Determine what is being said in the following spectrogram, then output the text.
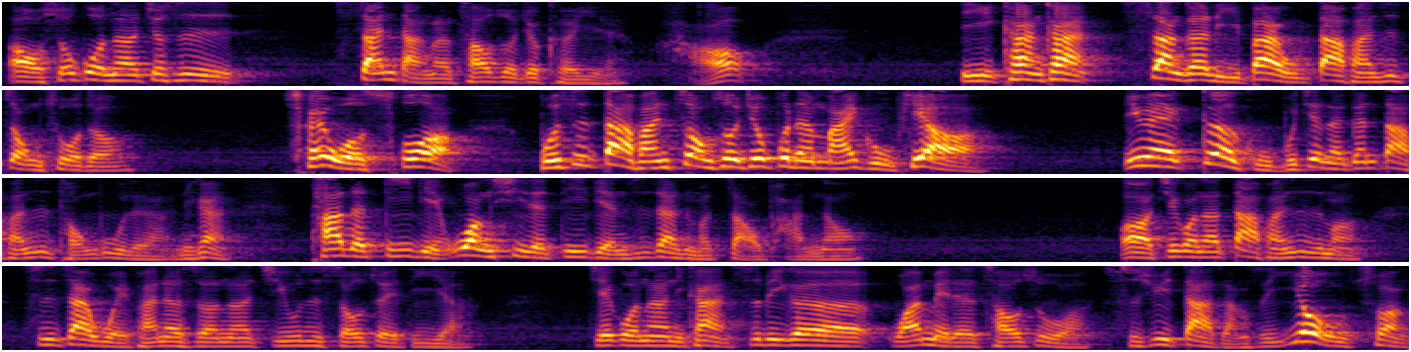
哦，我说过呢，就是三档的操作就可以了。好，你看看上个礼拜五大盘是重挫的哦，所以我说不是大盘重挫就不能买股票啊，因为个股不见得跟大盘是同步的啊。你看它的低点，旺系的低点是在什么早盘哦，哦，结果呢大盘是什么？是在尾盘的时候呢，几乎是收最低啊，结果呢，你看是不是一个完美的操作啊？持续大涨是又创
